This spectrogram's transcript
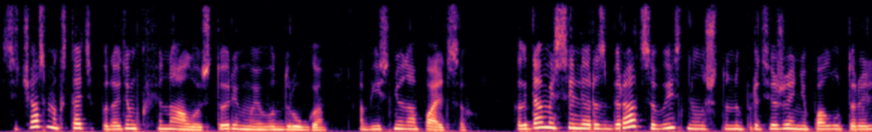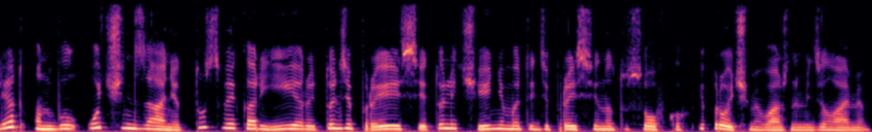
Сейчас мы, кстати, подойдем к финалу истории моего друга. Объясню на пальцах. Когда мы сели разбираться, выяснилось, что на протяжении полутора лет он был очень занят то своей карьерой, то депрессией, то лечением этой депрессии на тусовках и прочими важными делами.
